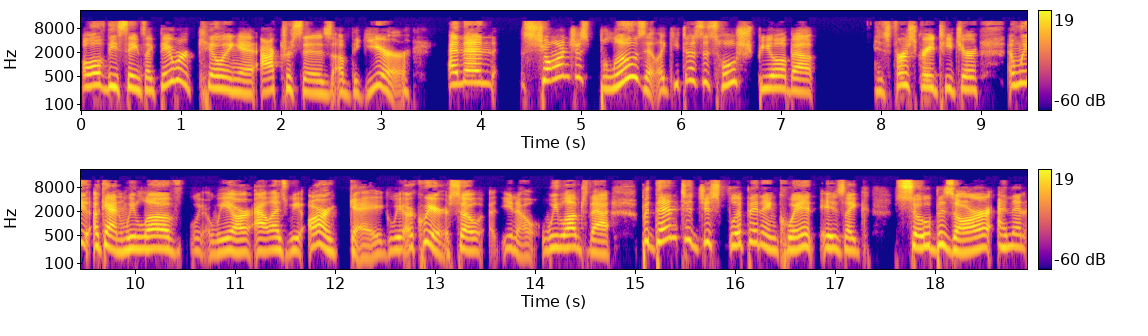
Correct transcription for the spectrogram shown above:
all of these things. Like they were killing it, actresses of the year. And then Sean just blows it. Like he does this whole spiel about his first grade teacher and we again we love we, are allies we are gay we are queer so uh, you know we loved that but then to just flip it and quit is like so bizarre and then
